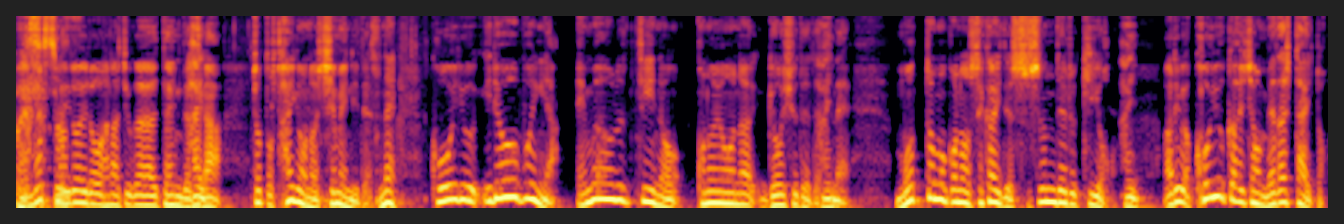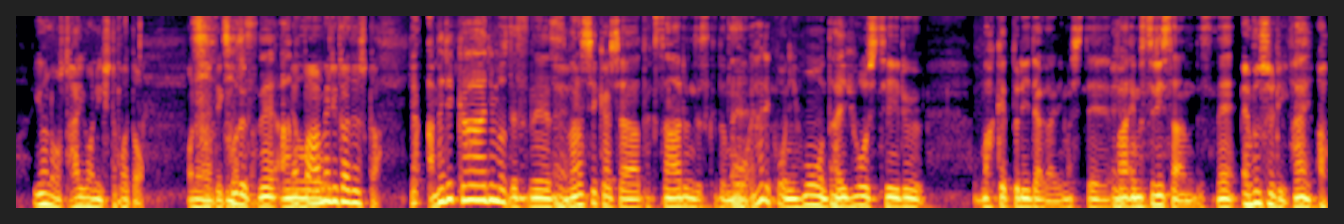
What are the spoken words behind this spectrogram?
えーもっといろいろお話伺いたいんですが、はちょっと最後の締めにですね、こういう医療分野、MRT のこのような業種でですね、最もこの世界で進んでいる企業、はい。あるいはこういう会社を目指したいというのを最後に一言お願いできますか？そうですね。あのやっぱアメリカですか？いやアメリカにもですね素晴らしい会社たくさんあるんですけども、ええ。やはりこう日本を代表しているマーケットリーダーがありまして、まあ、M3 さんですね。M3、はい。あ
